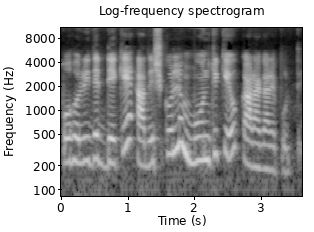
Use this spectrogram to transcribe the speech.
প্রহরীদের ডেকে আদেশ করল মন্ত্রীকেও কারাগারে পুরতে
